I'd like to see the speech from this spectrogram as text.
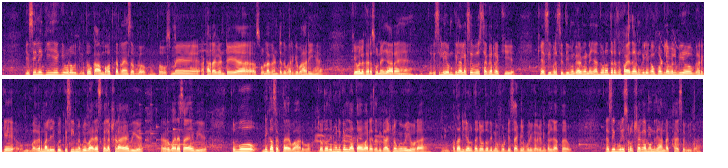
इसीलिए की है कि वो लोग तो काम बहुत कर रहे हैं सब लोग तो उसमें 18 घंटे या 16 घंटे तो घर के बाहर ही हैं केवल घर सोने जा रहे हैं तो इसलिए उनके लिए अलग से व्यवस्था कर रखी है। कि ऐसी परिस्थिति में घर में नहीं जाए दोनों तरह से फ़ायदा है, उनके लिए कंफर्ट लेवल भी हो घर के, अगर मान लीजिए कोई किसी में कोई वायरस का लक्षण आया भी है, अगर वायरस आया भी है तो वो निकल सकता है बाहर वो। चौदह दिन में निकल जाता है वायरस अधिकांश लोग में वही हो रहा है। पता नहीं चलता, चौदह दिन में फोर्टी साइकिल पूरी करके निकल जाता है वो। ऐसी पूरी सुरक्षा का उन्होंने ध्यान रखा है सभी का।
